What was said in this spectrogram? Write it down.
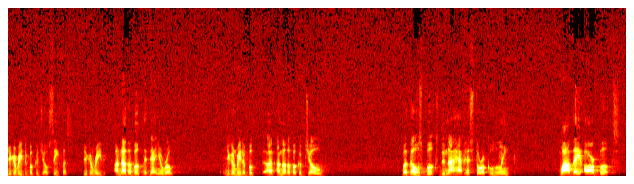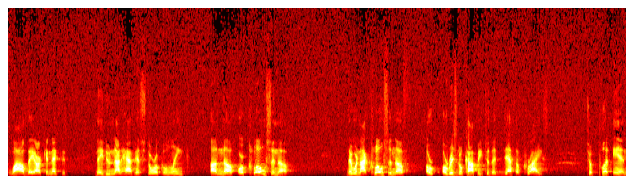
You can read the book of Josephus. You can read another book that Daniel wrote. You can read a book, uh, another book of Job. But those books do not have historical link. While they are books, while they are connected, they do not have historical link enough or close enough. They were not close enough original copy to the death of Christ to put in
